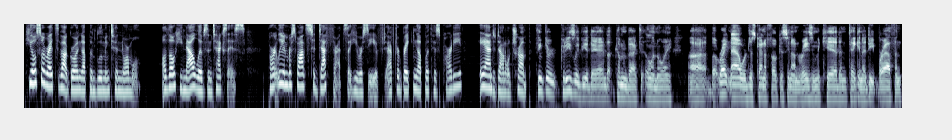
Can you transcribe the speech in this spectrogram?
He also writes about growing up in Bloomington Normal, although he now lives in Texas, partly in response to death threats that he received after breaking up with his party and Donald Trump. I think there could easily be a day I end up coming back to Illinois. Uh, but right now, we're just kind of focusing on raising the kid and taking a deep breath and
